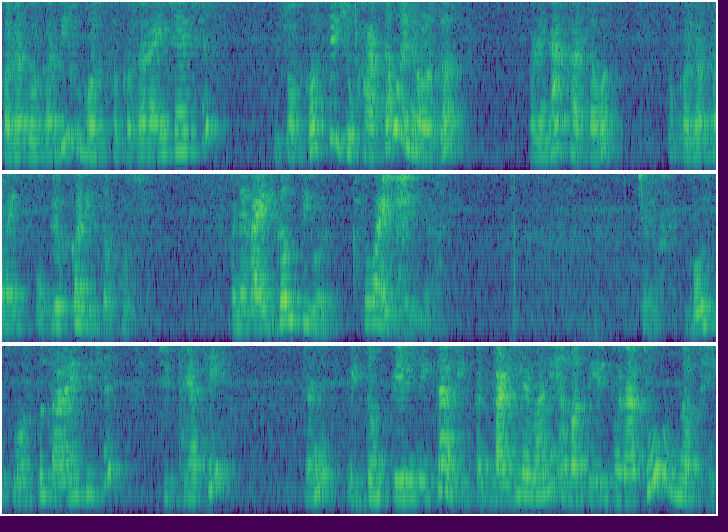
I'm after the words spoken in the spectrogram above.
કલર વગર બી મસ્ત કલર આવી જાય છે. તો ચોક્કસથી જો ખાતા હોય ને અળગર અને ના ખાતા હોય, તો કલર તમે ઉપયોગ કરી શકો છો. અને વ્હાઈટ ગમતી હોય, તો વ્હાઈટ લઈ લેવાની. બહુ જ મસ્ત તળાઈ છે, ચીપિયાથી. અને એકદમ તેલ નીતારી અને કાઢી લેવાની, આમાં તેલ ભરાતું નથી.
